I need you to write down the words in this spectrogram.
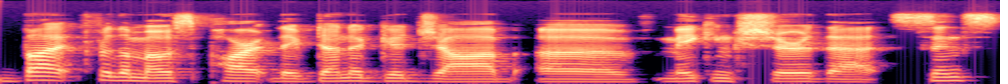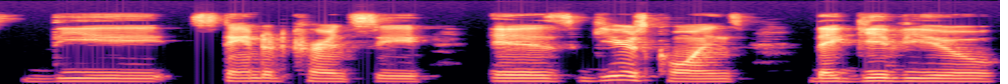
but for the most part they've done a good job of making sure that since the standard currency is gears coins they give you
